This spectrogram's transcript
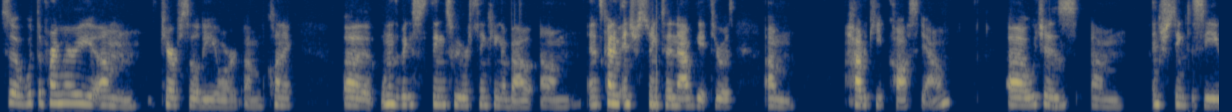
So, with the primary um, care facility or um, clinic, uh, one of the biggest things we were thinking about, um, and it's kind of interesting to navigate through, is um, how to keep costs down, uh, which mm-hmm. is um, interesting to see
